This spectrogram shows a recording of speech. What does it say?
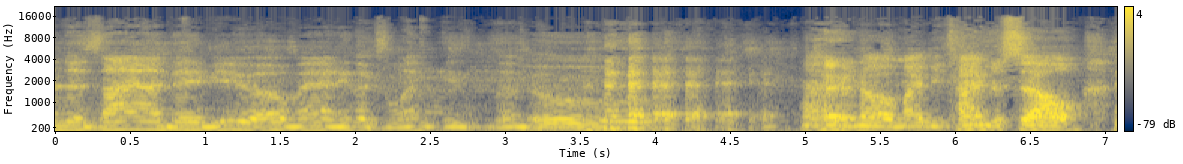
During the Zion debut, oh man, he looks limp. He's limp. Ooh. I don't know. It might be time to sell.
